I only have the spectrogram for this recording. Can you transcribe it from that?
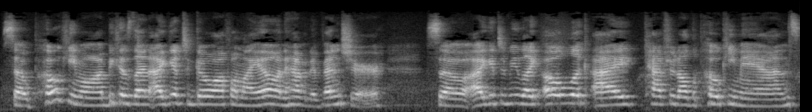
So Pokemon, because then I get to go off on my own and have an adventure. So I get to be like, oh look, I captured all the Pokemans,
